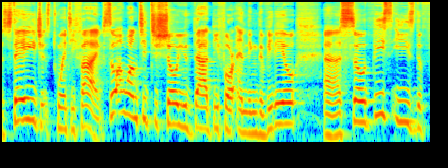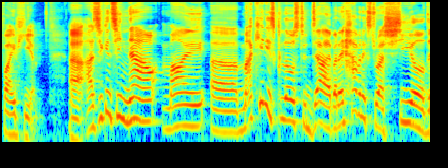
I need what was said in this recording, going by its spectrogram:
stage 25. So I wanted to show you that before ending the video. Uh, so this is the fight here. Uh, as you can see now, my uh, Makin is close to die, but I have an extra shield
